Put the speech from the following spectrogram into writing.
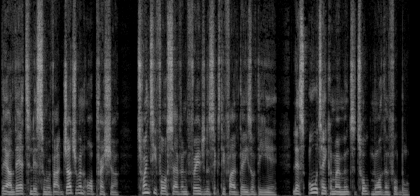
They are there to listen without judgment or pressure 24 7, 365 days of the year. Let's all take a moment to talk more than football.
